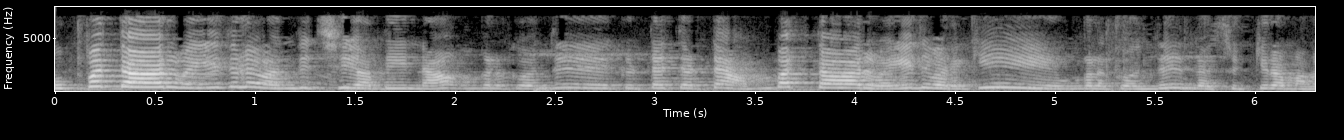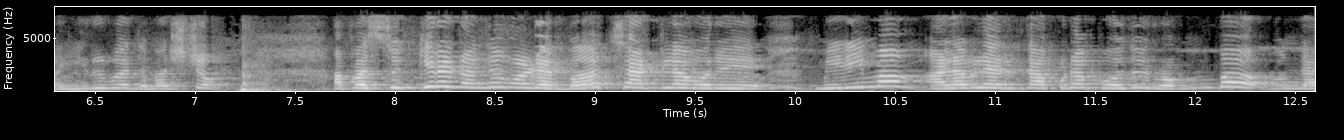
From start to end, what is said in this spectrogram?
முப்பத்தாறு வயதுல வந்துச்சு அப்படின்னா உங்களுக்கு வந்து கிட்டத்தட்ட ஐம்பத்தாறு வயது வரைக்கும் உங்களுக்கு வந்து இந்த சுக்கிரமாக இருபது வருஷம். அப்ப சுக்கிரன் வந்து உங்களுடைய பேர்த் சார்ட்ல ஒரு மினிமம் அளவுல இருந்தா கூட போதும். ரொம்ப இந்த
